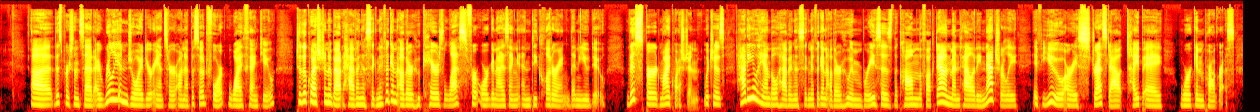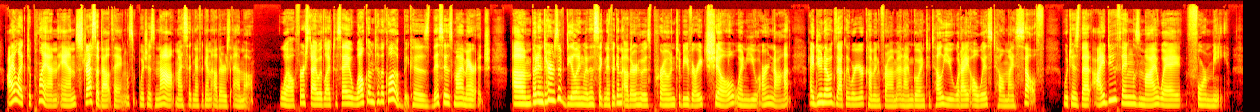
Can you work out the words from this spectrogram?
Uh, this person said, I really enjoyed your answer on episode four. Why, thank you. To the question about having a significant other who cares less for organizing and decluttering than you do. This spurred my question, which is how do you handle having a significant other who embraces the calm the fuck down mentality naturally if you are a stressed out type A work in progress? I like to plan and stress about things, which is not my significant other's MO. Well, first, I would like to say welcome to the club because this is my marriage. Um, but in terms of dealing with a significant other who is prone to be very chill when you are not, I do know exactly where you're coming from, and I'm going to tell you what I always tell myself, which is that I do things my way for me.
